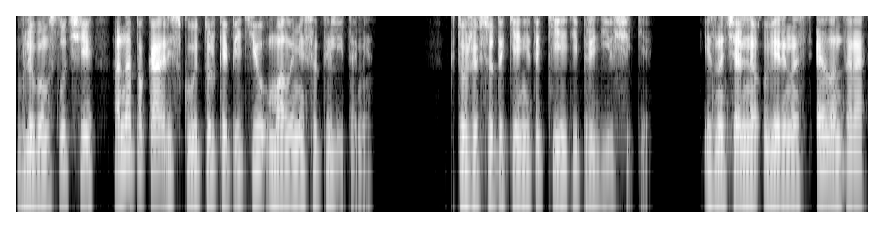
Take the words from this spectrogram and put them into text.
В любом случае, она пока рискует только пятью малыми сателлитами. Кто же все-таки они такие, эти предельщики? Изначальная уверенность Эллендера,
